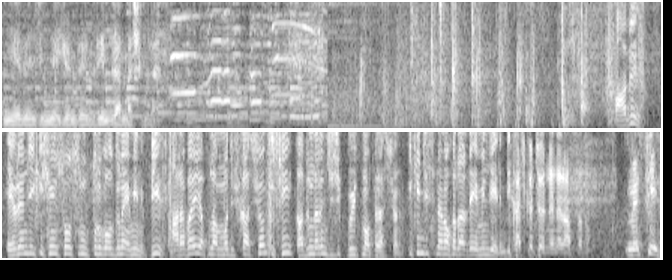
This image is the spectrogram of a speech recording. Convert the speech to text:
Niye benzinliğe gönderildiğimiz anlaşıldı. Abi evrende iki şeyin sonsuz mutluluk olduğuna eminim. Bir, arabaya yapılan modifikasyon. iki kadınların cicik büyütme operasyonu. İkincisinden o kadar da emin değilim. Birkaç kötü örneğine rastladım. Metin,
